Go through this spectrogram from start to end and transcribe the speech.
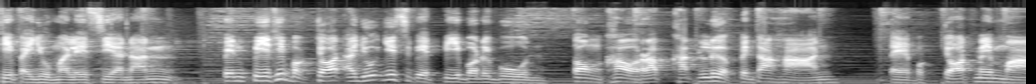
ที่ไปอยู่มาเลเซียนั้น เป็นปีที่บักจอร์ดอายุ 21 ปีบริบูรณ์ ต้องเข้ารับคัดเลือกเป็นทหาร แต่บักจอร์ดไม่มา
